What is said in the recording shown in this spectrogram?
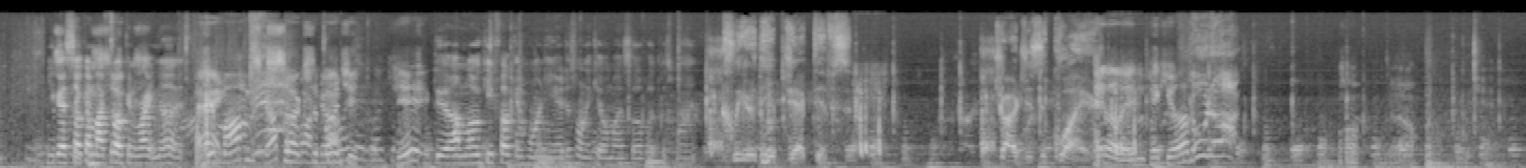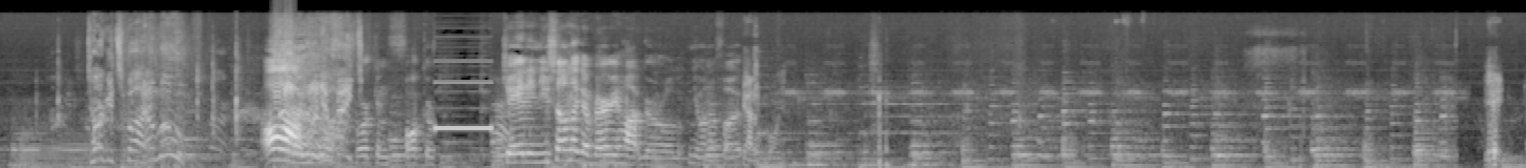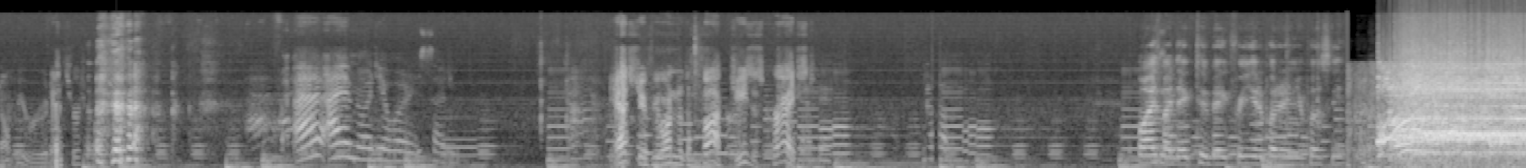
You guys suck on my fucking right nut. Your mom sucks a bunch of dick. Dude, I'm low-key fucking horny. I just want to kill myself at this point. Clear the objectives. Charges acquired. Hey, Lily, didn't pick you up? Going up. Oh, Target spot. Now move. Oh, you fucking fucker. Jaden, you sound like a very hot girl. You wanna fuck? Got a point. Hey, don't be rude. Answer his question. I, I have no idea what he said. He asked you if you wanted to fuck. Jesus Christ. Why is my dick too big for you to put it in your pussy? Ah!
